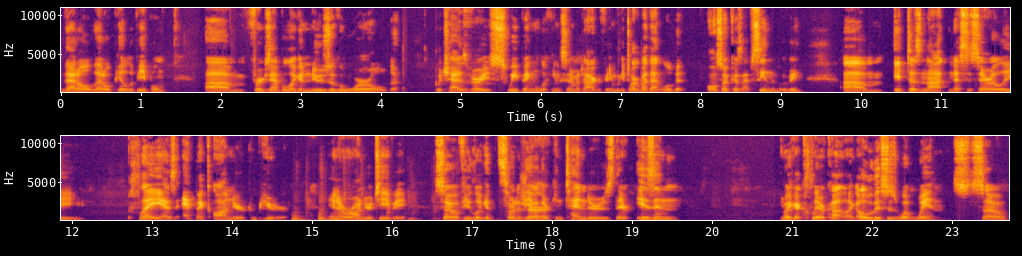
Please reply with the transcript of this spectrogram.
that'll that'll appeal to people. Um, for example, like a News of the World, which has very sweeping looking cinematography, and we can talk about that a little bit also because I've seen the movie. Um, it does not necessarily play as epic on your computer, you know, or on your TV. So if you look at sort of the Sure. other contenders, there isn't like a clear cut like, oh, this is what wins. So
